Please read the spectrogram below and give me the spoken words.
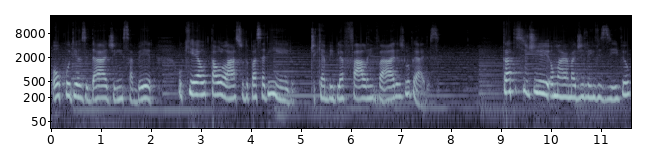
ou curiosidade em saber o que é o tal laço do passarinheiro, de que a Bíblia fala em vários lugares. Trata-se de uma armadilha invisível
